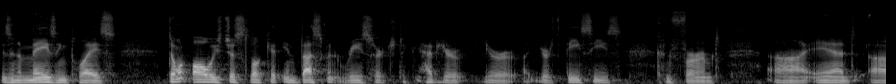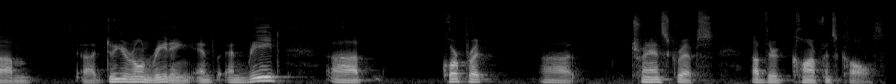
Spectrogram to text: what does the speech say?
is an amazing place. Don't always just look at investment research to have your, your, your theses confirmed. Uh, and um, uh, do your own reading and, and read uh, corporate uh, transcripts of their conference calls.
